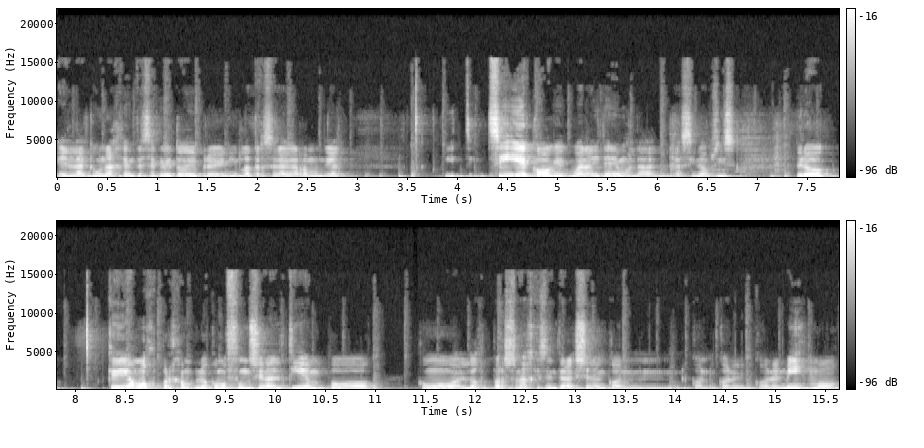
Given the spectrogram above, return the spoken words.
en la que un agente secreto debe prevenir la Tercera Guerra Mundial. sí, es como que, bueno, ahí tenemos la, la sinopsis. Pero que digamos, por ejemplo, cómo funciona el tiempo, cómo los personajes interaccionan con, con, el, mismo,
